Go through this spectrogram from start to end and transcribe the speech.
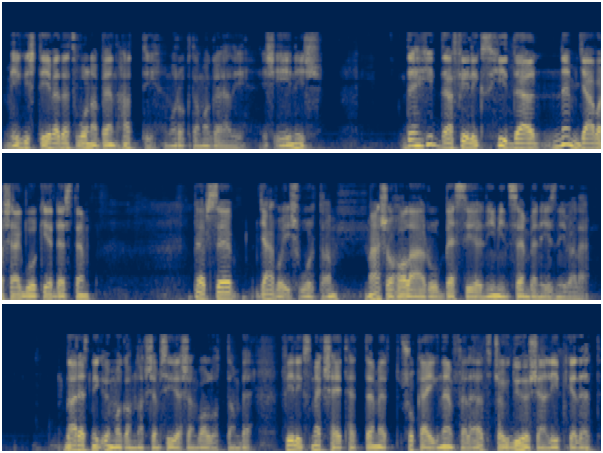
Mégis tévedett volna Ben Hatti, morogta maga elé, és én is? De hidd el, Félix, hidd el, nem gyávaságból kérdeztem. Persze, gyáva is voltam. Más a halálról beszélni, mint szembenézni vele. Bár ezt még önmagamnak sem szívesen vallottam be. Félix megsejthette, mert sokáig nem felelt, csak dühösen lépkedett,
